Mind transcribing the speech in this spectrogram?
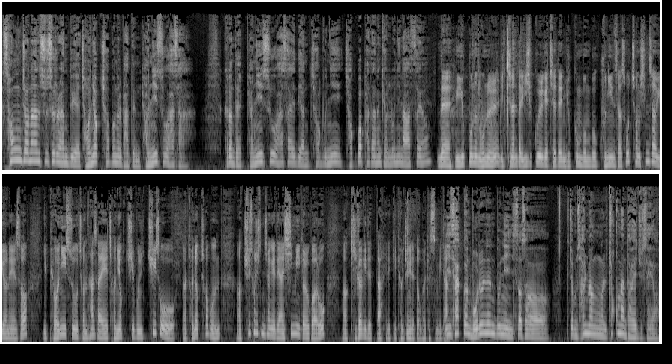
성전환 수술을 한 뒤에 전역 처분을 받은 변희수 하사. 그런데 변희수 하사에 대한 처분이 적법하다는 결론이 나왔어요. 네, 육군은 오늘 지난달 29일 개최된 육군본부 군인사 소청 심사위원회에서 이 변희수 전 하사의 전역 취분 취소 어, 전역 처분 어, 취소 신청에 대한 심의 결과로 어, 기각이 됐다 이렇게 결정이 됐다고 밝혔습니다. 이 사건 모르는 분이 있어서 좀 설명을 조금만 더 해주세요.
